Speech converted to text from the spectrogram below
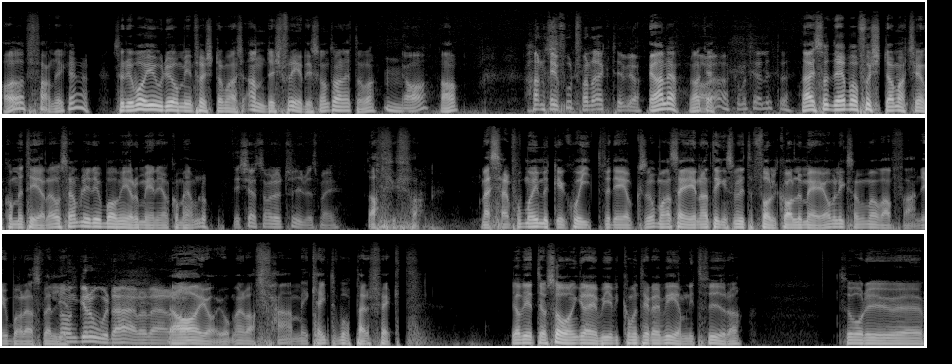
Ja, fan det kan jag. Så det var gjorde jag min första match. Anders Fredriksson tar han hette va? Mm. Ja. Ja. Han är fortfarande aktiv ja. Ja, nej, okej. Ja, jag kommenterar lite. Nej, så det var första matchen jag kommenterade och sen blir det ju bara mer och mer när jag kom hem då. Det känns som att du trivdes med. Ja, fy fan. Men sen får man ju mycket skit för det också om man säger någonting som inte folk håller med om liksom. Men vad fan, det är ju bara att svälja. Någon groda här och där. Ja, ja, ja, men vad fan, det kan ju inte vara perfekt. Jag vet, jag sa en grej, vi kommenterade VM 94. Så var det ju, eh,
